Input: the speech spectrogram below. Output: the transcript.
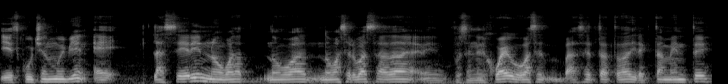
Y escuchen muy bien, eh, la serie no va, no va, no va a ser basada en, pues, en el juego, va a, ser, va a ser tratada directamente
